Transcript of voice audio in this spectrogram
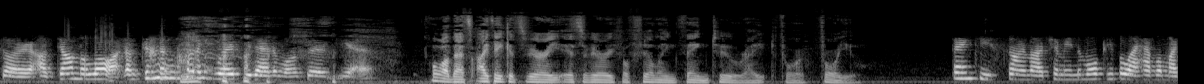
So I've done a lot. I've done a lot of work with animals. So yeah. Oh, well, that's. I think it's very. It's a very fulfilling thing too, right? For for you. Thank you so much. I mean, the more people I have on my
